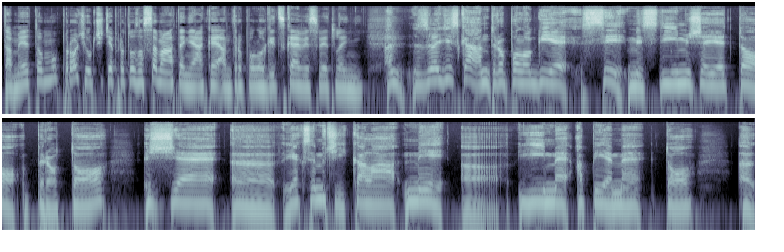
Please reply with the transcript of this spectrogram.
tam je tomu proč? Určitě proto zase máte nějaké antropologické vysvětlení. Z hlediska antropologie si myslím, že je to proto, že, eh, jak jsem říkala, my eh, jíme a pijeme to, eh,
